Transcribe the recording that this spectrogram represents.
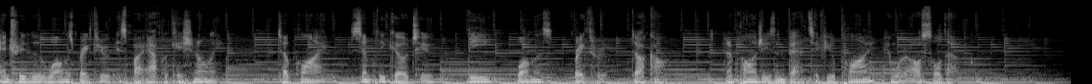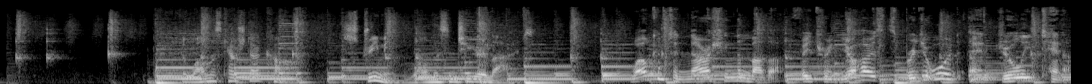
Entry to the Wellness Breakthrough is by application only. To apply, simply go to thewellnessbreakthrough.com. And apologies in advance if you apply and we're all sold out. TheWellnessCouch.com, streaming wellness into your lives. Welcome to Nourishing the Mother, featuring your hosts Bridget Wood and Julie Tenner.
